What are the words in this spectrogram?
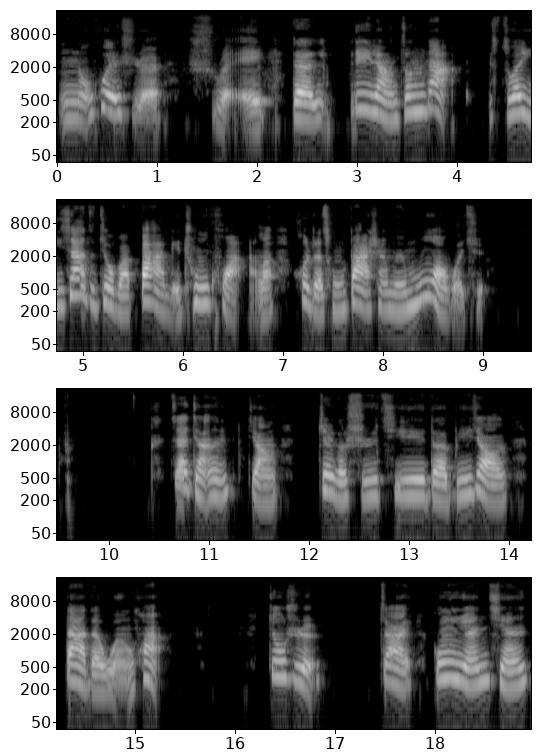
嗯，会使水的力量增大，所以一下子就把坝给冲垮了，或者从坝上面没过去。再讲讲这个时期的比较大的文化，就是在公元前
